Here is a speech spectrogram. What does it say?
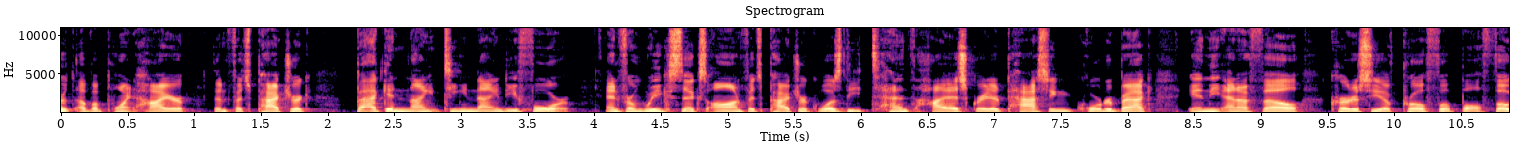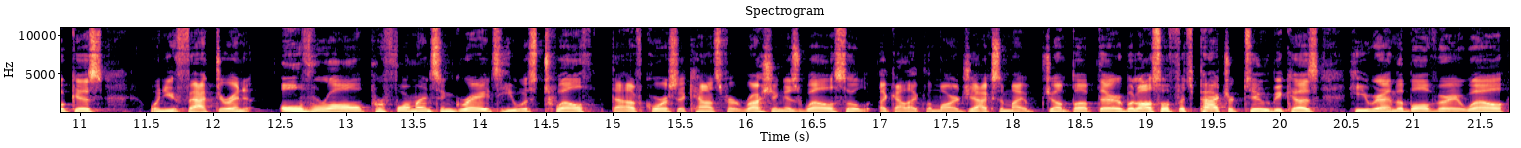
100th of a point higher than Fitzpatrick back in 1994. And from week six on, Fitzpatrick was the 10th highest graded passing quarterback in the NFL, courtesy of Pro Football Focus. When you factor in overall performance and grades, he was 12th. That, of course, accounts for rushing as well. So a guy like Lamar Jackson might jump up there, but also Fitzpatrick, too, because he ran the ball very well.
